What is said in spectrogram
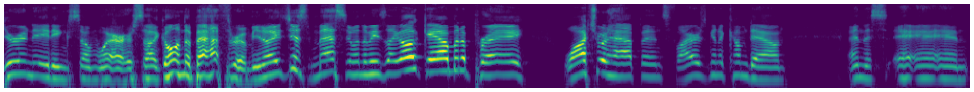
urinating somewhere so i go in the bathroom you know he's just messing with them he's like okay i'm gonna pray watch what happens fire's gonna come down and this and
